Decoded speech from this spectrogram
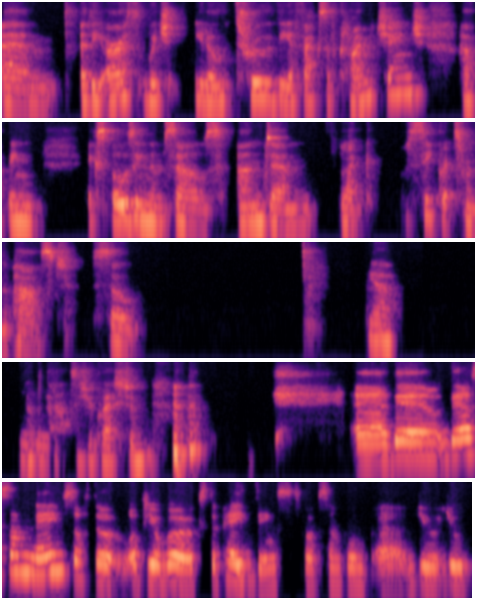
um, the earth, which you know through the effects of climate change have been exposing themselves and um, like secrets from the past. So yeah, mm-hmm. Hope that answers your question. Uh, there, there are some names of the of your works, the paintings, for example. Uh, you you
